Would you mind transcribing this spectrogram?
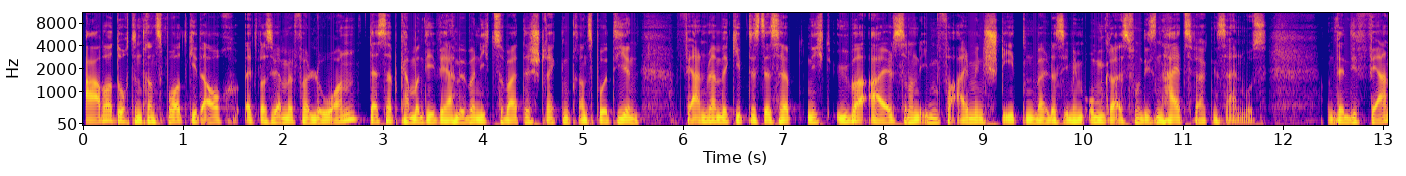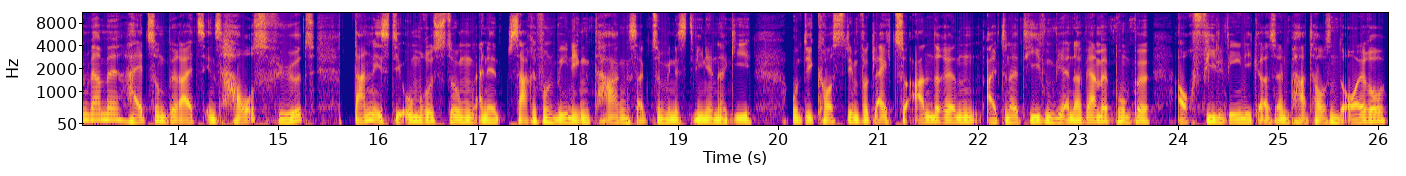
Aber durch den Transport geht auch etwas Wärme verloren. Deshalb kann man die Wärme über nicht so weite Strecken transportieren. Fernwärme gibt es deshalb nicht überall, sondern eben vor allem in Städten, weil das eben im Umkreis von diesen Heizwerken sein muss. Und wenn die Fernwärmeheizung bereits ins Haus führt, dann ist die Umrüstung eine Sache von wenigen Tagen, sagt zumindest Wien Energie. Und die kostet im Vergleich zu anderen Alternativen wie einer Wärmepumpe auch viel weniger, also ein paar tausend Euro.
